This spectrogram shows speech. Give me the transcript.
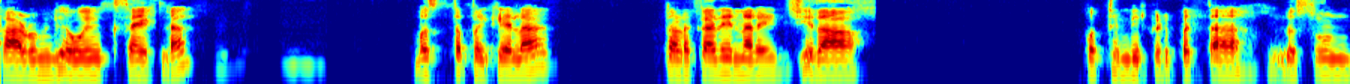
काढून घेऊ एक साईडला मस्त पैकीला तडका देणार आहे जिरा कोथिंबीर कडीपत्ता लसूण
